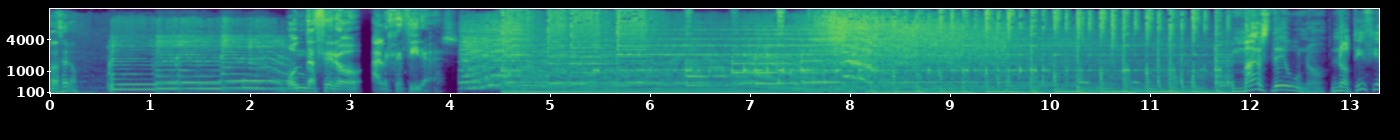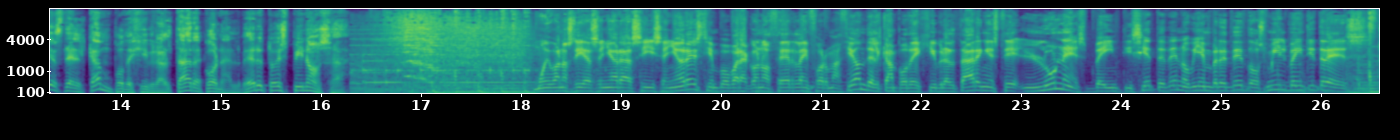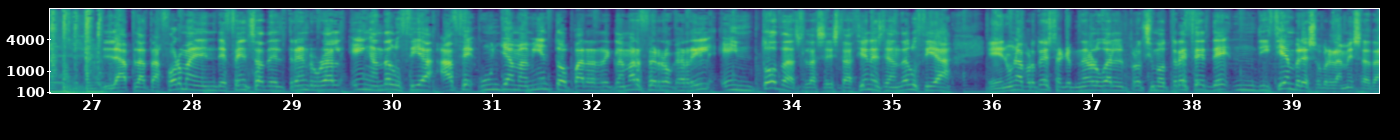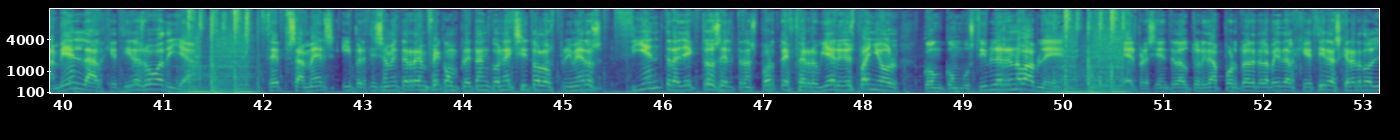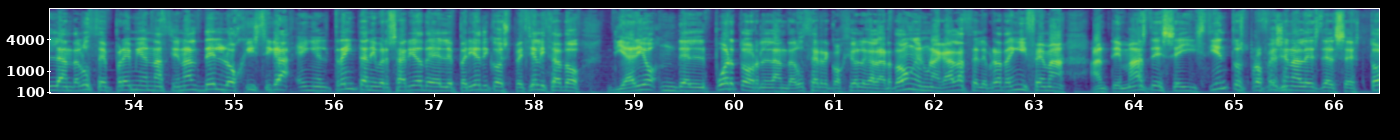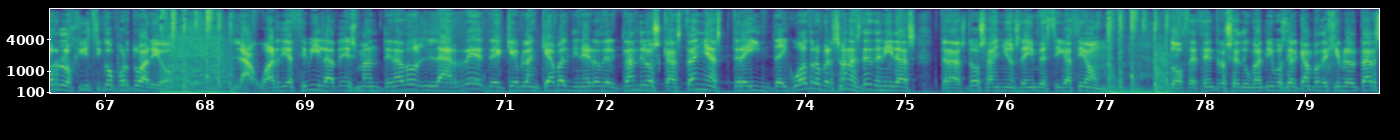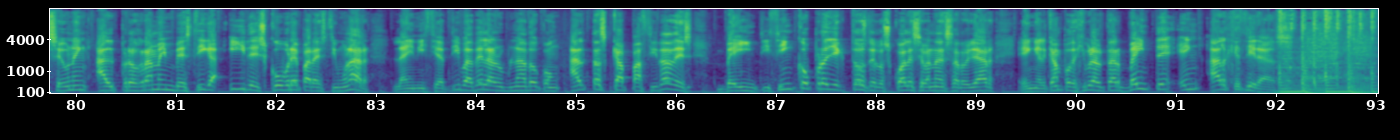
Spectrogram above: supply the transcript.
Onda Cero. Onda Cero, Algeciras. Más de uno. Noticias del campo de Gibraltar con Alberto Espinosa. Muy buenos días, señoras y señores. Tiempo para conocer la información del campo de Gibraltar en este lunes 27 de noviembre de 2023. La plataforma en defensa del tren rural en Andalucía hace un llamamiento para reclamar ferrocarril en todas las estaciones de Andalucía en una protesta que tendrá lugar el próximo 13 de diciembre. Sobre la mesa también la Algeciras Bobadilla. CEPSA, MERS y precisamente Renfe completan con éxito los primeros 100 trayectos del transporte ferroviario español con combustible renovable. El presidente de la Autoridad Portuaria de la Bahía de Algeciras, Gerardo Landaluce, Premio Nacional de Logística en el 30 aniversario del periódico especializado Diario del Puerto. Landaluce recogió el galardón en una gala celebrada en IFEMA ante más de 600 profesionales del sector logístico portuario. La Guardia Civil ha desmantelado la red que blanqueaba el dinero del clan de los Castañas. 34 personas detenidas tras dos años de investigación. 12 centros educativos del campo de Gibraltar se unen al programa Investiga y Descubre para estimular la iniciativa del alumnado con altas capacidades. 25 proyectos de los cuales se van a desarrollar en el campo de Gibraltar, 20 en Algeciras.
